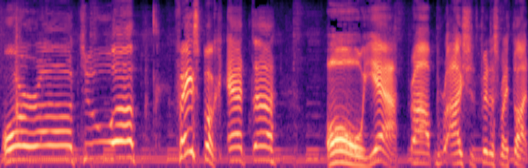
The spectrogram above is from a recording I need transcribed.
or uh, to uh, Facebook at, uh, oh yeah, I should finish my thought.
